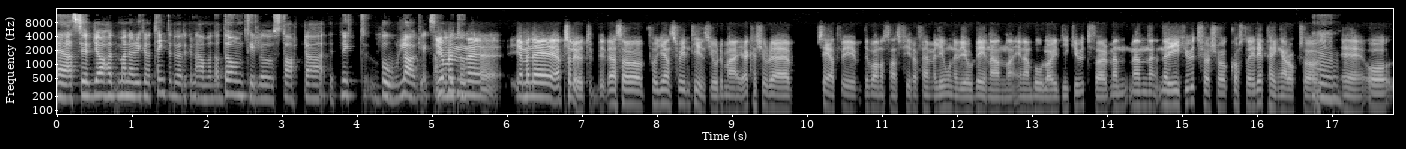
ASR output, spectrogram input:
Eh, alltså jag hade, man hade kunnat tänkt att du hade kunnat använda dem till att starta ett nytt bolag. Liksom. Jo, men, tog... eh, ja, men eh, absolut. Alltså på Jens Sweden Teams gjorde man, jag kanske gjorde säg att vi, det var någonstans 4-5 miljoner vi gjorde innan, innan bolaget gick ut för. Men, men när det gick ut för så kostade det pengar också. Mm. Eh, och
